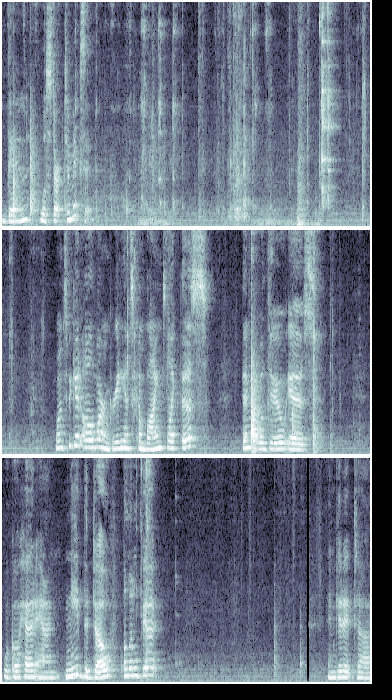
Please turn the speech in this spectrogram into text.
then we'll start to mix it. Once we get all of our ingredients combined like this, then what we'll do is we'll go ahead and knead the dough a little bit and get it uh,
